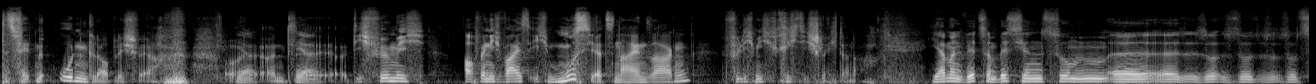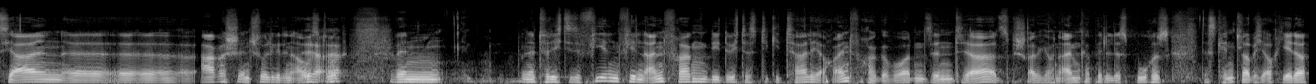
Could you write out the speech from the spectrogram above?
das fällt mir unglaublich schwer. Ja, und ja. Äh, ich fühle mich, auch wenn ich weiß, ich muss jetzt Nein sagen, fühle ich mich richtig schlecht danach. Ja, man wird so ein bisschen zum äh, so, so, so, sozialen äh, äh, Arsch, entschuldige den Ausdruck, ja, wenn natürlich diese vielen, vielen Anfragen, die durch das Digitale ja auch einfacher geworden sind. Ja, das beschreibe ich auch in einem Kapitel des Buches. Das kennt, glaube ich, auch jeder,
